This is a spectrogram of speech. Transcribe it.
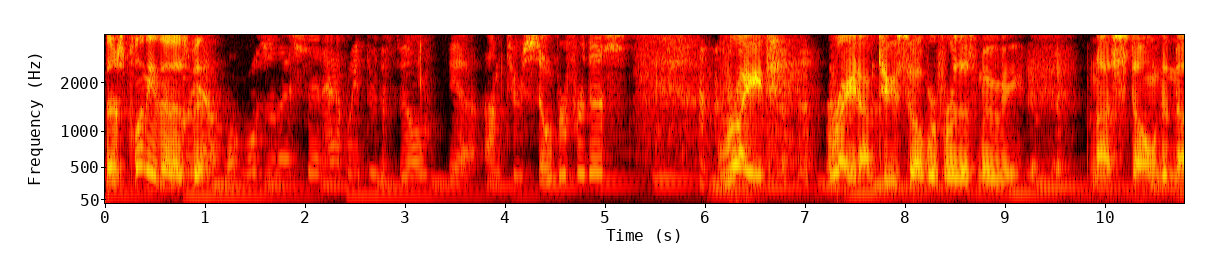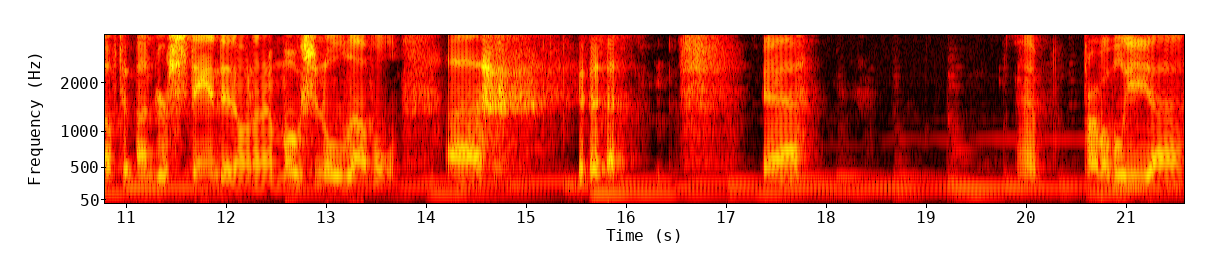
there's plenty that has Oh, been. yeah, what was it I said halfway through the film? Yeah, I'm too sober for this. Right, right. I'm too sober for this movie. I'm not stoned enough to understand it on an emotional level. Uh, yeah. Uh, probably uh,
